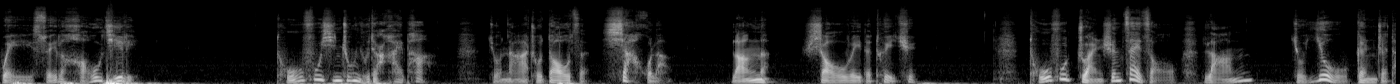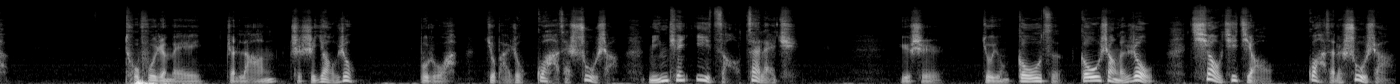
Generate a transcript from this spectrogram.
尾随了好几里。屠夫心中有点害怕，就拿出刀子吓唬狼。狼呢，稍微的退却。屠夫转身再走，狼就又跟着他。屠夫认为这狼只是要肉，不如啊，就把肉挂在树上，明天一早再来取。于是就用钩子钩上了肉，翘起脚挂在了树上，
